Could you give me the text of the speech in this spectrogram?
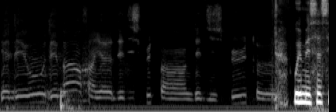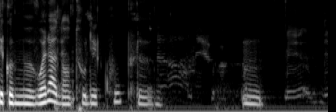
il y a des hauts, des bas, enfin, il y a des disputes, des disputes. euh, Oui, mais ça c'est comme euh, voilà dans tous les couples. euh, c'est rare, mais, euh, mm. mais euh, dé-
